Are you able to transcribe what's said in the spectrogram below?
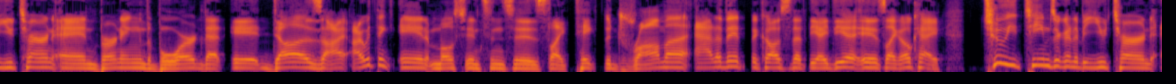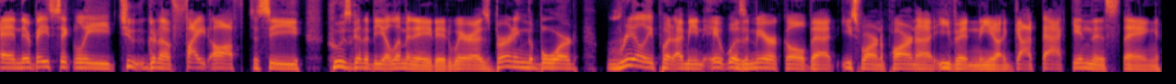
U turn and burning the board that it does, I, I would think in most instances, like take the drama out of it because that the idea is like, okay, two teams are going to be U-turned and they're basically going to fight off to see who's going to be eliminated. Whereas burning the board really put, I mean, it was a miracle that Eswar and Aparna even, you know, got back in this thing.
